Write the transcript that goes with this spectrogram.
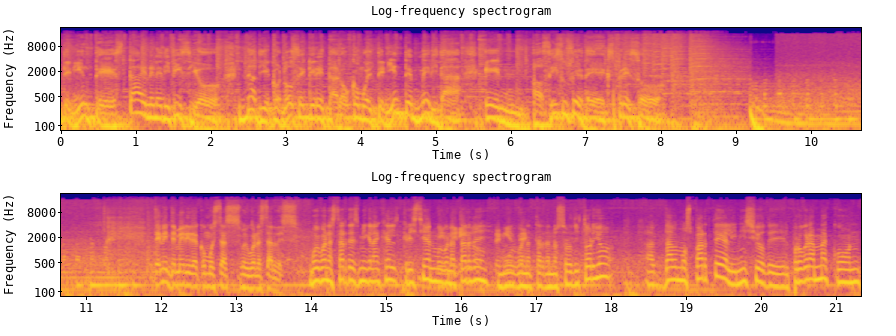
teniente está en el edificio. Nadie conoce Querétaro como el teniente Mérida en Así sucede expreso. Teniente Mérida, ¿cómo estás? Muy buenas tardes. Muy buenas tardes, Miguel Ángel. Cristian, muy buena tarde. Muy buena tarde a nuestro auditorio. Ah, dábamos parte al inicio del programa con,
